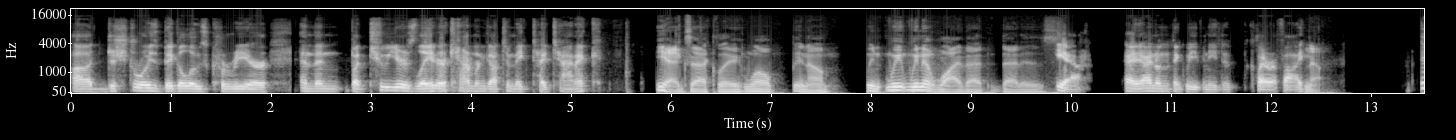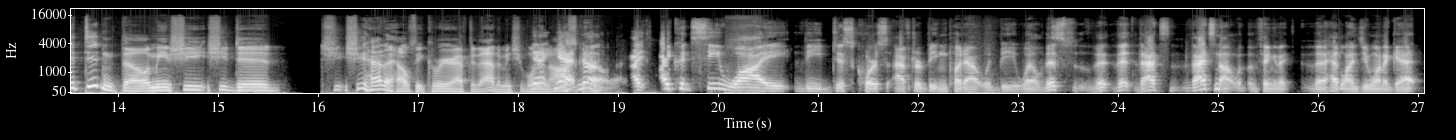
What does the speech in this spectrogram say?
uh, destroys Bigelow's career, and then but two years later, Cameron got to make Titanic. Yeah, exactly. Well, you know, we we we know why that that is. Yeah, I, I don't think we even need to clarify. No. It didn't though. I mean, she she did she she had a healthy career after that. I mean, she won yeah, an yeah, Oscar. no, I, I could see why the discourse after being put out would be, well, this th- th- that's that's not what the thing that the headlines you want to get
